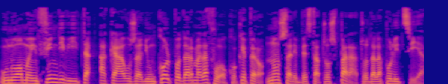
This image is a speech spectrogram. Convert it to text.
un uomo è in fin di vita a causa di un colpo d'arma da fuoco che però non sarebbe stato sparato dalla polizia.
